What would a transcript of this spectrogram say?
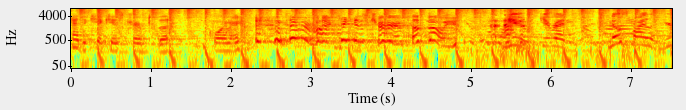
Had to kick his curb to the corner. Never mind, kick curve. That's not what you You, get ready. No smiling, you're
